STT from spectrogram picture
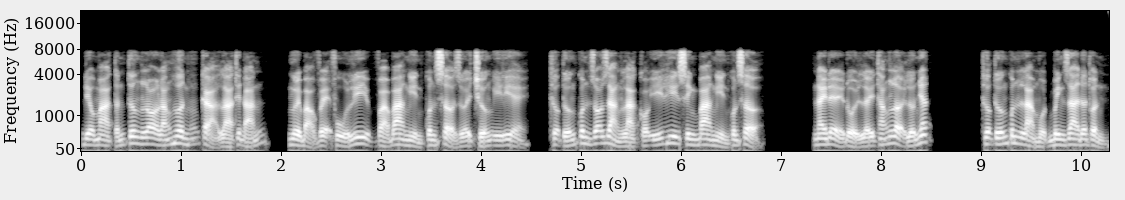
điều mà tấn tương lo lắng hơn cả là thiết đán, người bảo vệ phủ ly và ba nghìn quân sở dưới trướng ý ỉa thượng tướng quân rõ ràng là có ý hy sinh ba nghìn quân sở. Nay để đổi lấy thắng lợi lớn nhất. Thượng tướng quân là một binh gia đơn thuần,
